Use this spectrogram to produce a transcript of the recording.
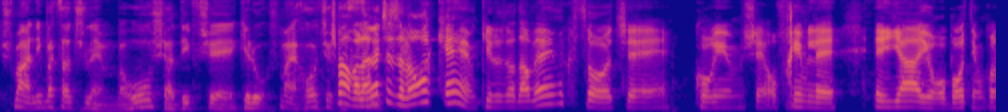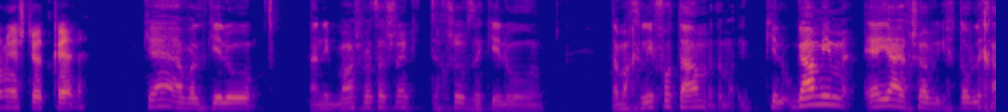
שמע, אני בצד שלהם, ברור שעדיף ש... כאילו, שמע, יכול להיות תשמע, אבל שתסריט- האמת שזה לא רק הם, כאילו זה עוד הרבה מקצועות שקורים, שהופכים ל-AI רובוטים, כל מיני שטויות כאלה. כן, אבל כאילו, אני ממש בצד שלהם, תחשוב, זה כאילו, אתה מחליף אותם, אתה, כאילו, גם אם AI עכשיו יכתוב לך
